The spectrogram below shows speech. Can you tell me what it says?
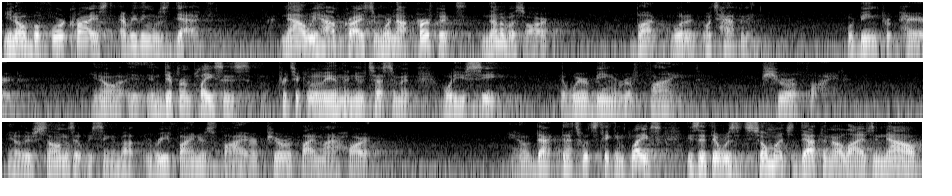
You know, before Christ, everything was death. Now we have Christ and we're not perfect. None of us are. But what, what's happening? We're being prepared. You know, in different places, particularly in the New Testament, what do you see? That we're being refined, purified. You know, there's songs that we sing about refiner's fire, purify my heart. You know, that, that's what's taking place, is that there was so much death in our lives, and now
